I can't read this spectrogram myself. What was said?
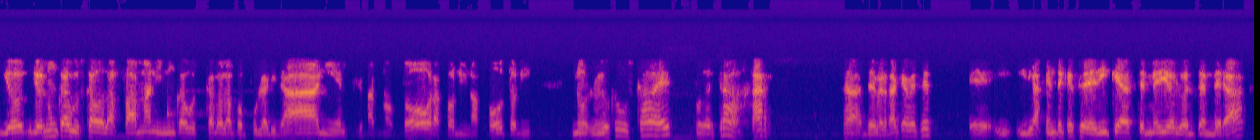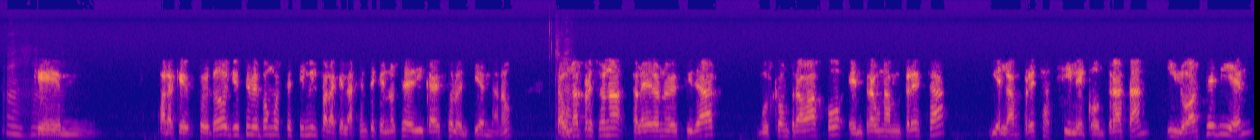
yo, yo nunca he buscado la fama, ni nunca he buscado la popularidad, ni el firmar un autógrafo, ni una foto, ni... No, lo único que buscaba es poder trabajar. O sea, de verdad que a veces, eh, y, y, la gente que se dedique a este medio lo entenderá, Ujú. que mm, para que, sobre todo yo siempre pongo este símil para que la gente que no se dedica a esto lo entienda, ¿no? O sea, Claro. una persona sale de la universidad, busca un trabajo, entra a una empresa y en la empresa si le contratan y lo hace bien,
